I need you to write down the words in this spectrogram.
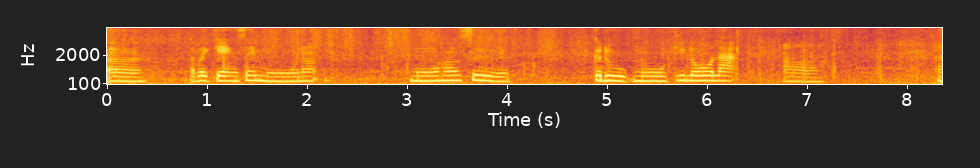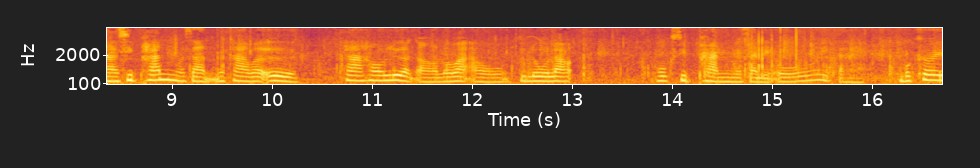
เออเอาไปแกงใส่หมูเนาะ หมูเขาซื้อกระดูกหมูกิโลละอ่อห้าสิบพันมาสั่นแม่ค้าว่าเออ ถ้าเขาเลือกเอาแล้วว่าเอากิโลละหกสิบพันมาสั่นเนี่ยโอ้ยตายบ่เคย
